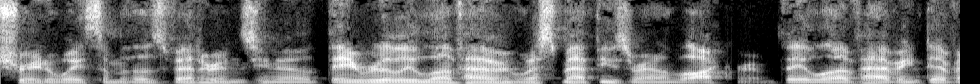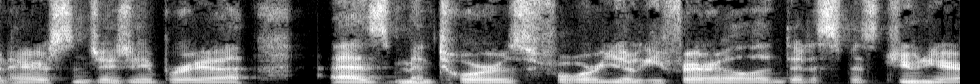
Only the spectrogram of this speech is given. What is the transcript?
trade away some of those veterans. You know, they really love having Wes Matthews around the locker room. They love having Devin Harris and JJ Barea as mentors for Yogi Ferrell and Dennis Smith Jr.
